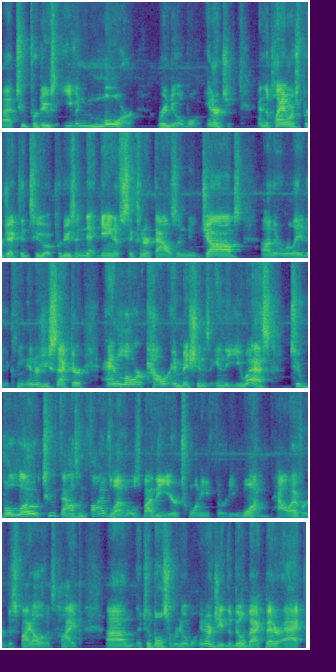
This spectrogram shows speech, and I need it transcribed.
uh, to produce even more renewable energy. And the plan was projected to uh, produce a net gain of 600,000 new jobs uh, that were related to the clean energy sector and lower power emissions in the US to below 2005 levels by the year 2031. However, despite all of its hype um, to bolster renewable energy, the Build Back Better Act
